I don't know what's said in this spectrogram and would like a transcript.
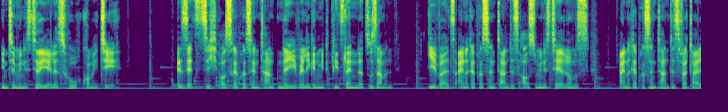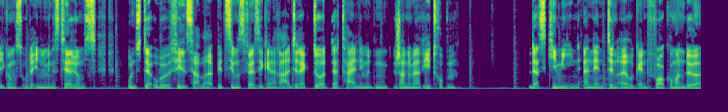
Interministerielles Hochkomitee. Er setzt sich aus Repräsentanten der jeweiligen Mitgliedsländer zusammen, jeweils ein Repräsentant des Außenministeriums, ein Repräsentant des Verteidigungs- oder Innenministeriums und der Oberbefehlshaber bzw. Generaldirektor der teilnehmenden Gendarmerietruppen. Das Kimin ernennt den Eurogent-Vorkommandeur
